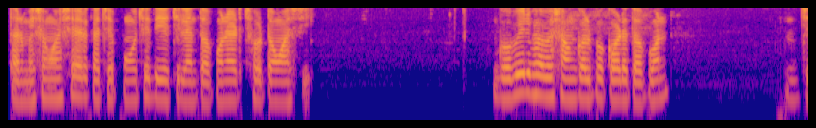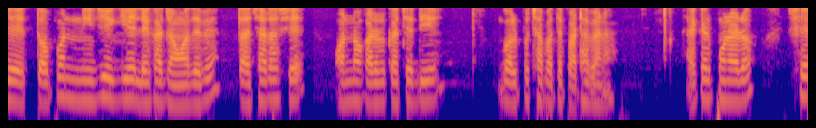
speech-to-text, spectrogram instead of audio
তার মেসমশাইয়ের কাছে পৌঁছে দিয়েছিলেন তপনের ছোট মাসি। গভীরভাবে সংকল্প করে তপন যে তপন নিজে গিয়ে লেখা জমা দেবে, তাছাড়া সে অন্য কারোর কাছে দিয়ে গল্প ছাপাতে পাঠাবে না। একের পনেরো, সে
